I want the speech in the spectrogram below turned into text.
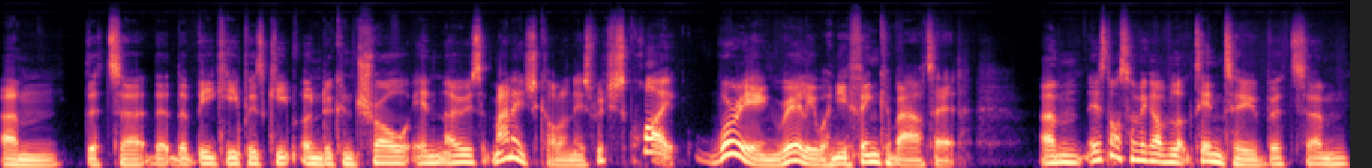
um, that, uh, that the beekeepers keep under control in those managed colonies, which is quite worrying, really, when you think about it. Um, it's not something I've looked into, but um,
